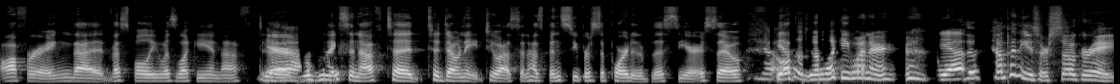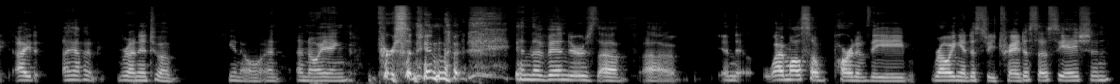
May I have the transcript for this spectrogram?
offering that Vespoli was lucky enough, to, Yeah. was nice enough to to donate to us, and has been super supportive this year. So Yeah, yeah, all one lucky winner. Yeah, the companies are so great. I I haven't run into a you know an annoying person in the in the vendors of uh, and I'm also part of the Rowing Industry Trade Association,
